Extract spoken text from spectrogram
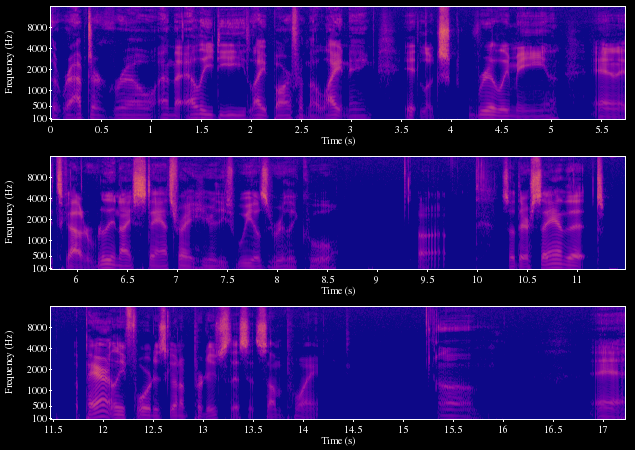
the Raptor grill and the LED light bar from the Lightning, it looks really mean and it's got a really nice stance right here. These wheels are really cool. Uh, so they're saying that apparently Ford is going to produce this at some point. Um, and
